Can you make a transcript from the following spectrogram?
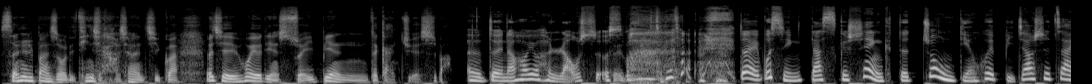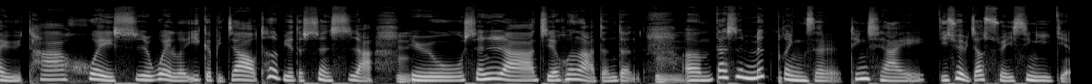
生日伴手礼听起来好像很奇怪，而且会有点随便的感觉，是吧？嗯，对，然后又很饶舌，是吧？对，对，对，对，不行。Duskshank 的重点会比较是在于，它会是为了一个比较特别的盛事啊，比如生日啊、结婚啊等等。嗯，嗯，但是 Mitbringsel 听起来的确比较随性一点，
